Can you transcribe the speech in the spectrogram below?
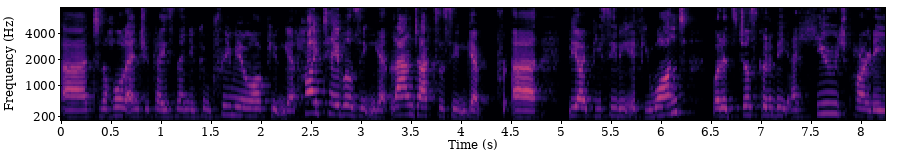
uh, to the whole entry place, and then you can premium up. You can get high tables, you can get lounge access, you can get uh, VIP seating if you want. But it's just going to be a huge party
